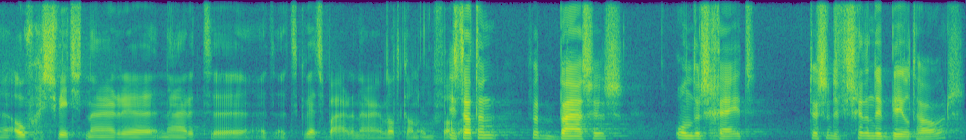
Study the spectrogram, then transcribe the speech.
uh, overgeswitcht naar, uh, naar het, uh, het, het, kwetsbare, naar wat kan omvallen. Is dat een soort basisonderscheid tussen de verschillende beeldhouwers?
